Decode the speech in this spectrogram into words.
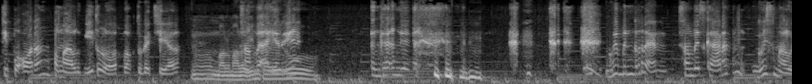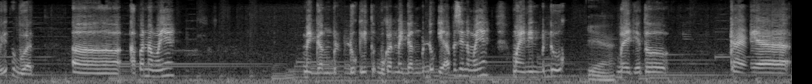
tipe orang pemalu gitu loh waktu kecil. oh, malu-maluin Sampai akhirnya- lu Enggak enggak. gue beneran sampai sekarang gue semalu itu buat eh, apa namanya megang beduk itu bukan megang beduk ya apa sih namanya mainin beduk Iya baik itu kayak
